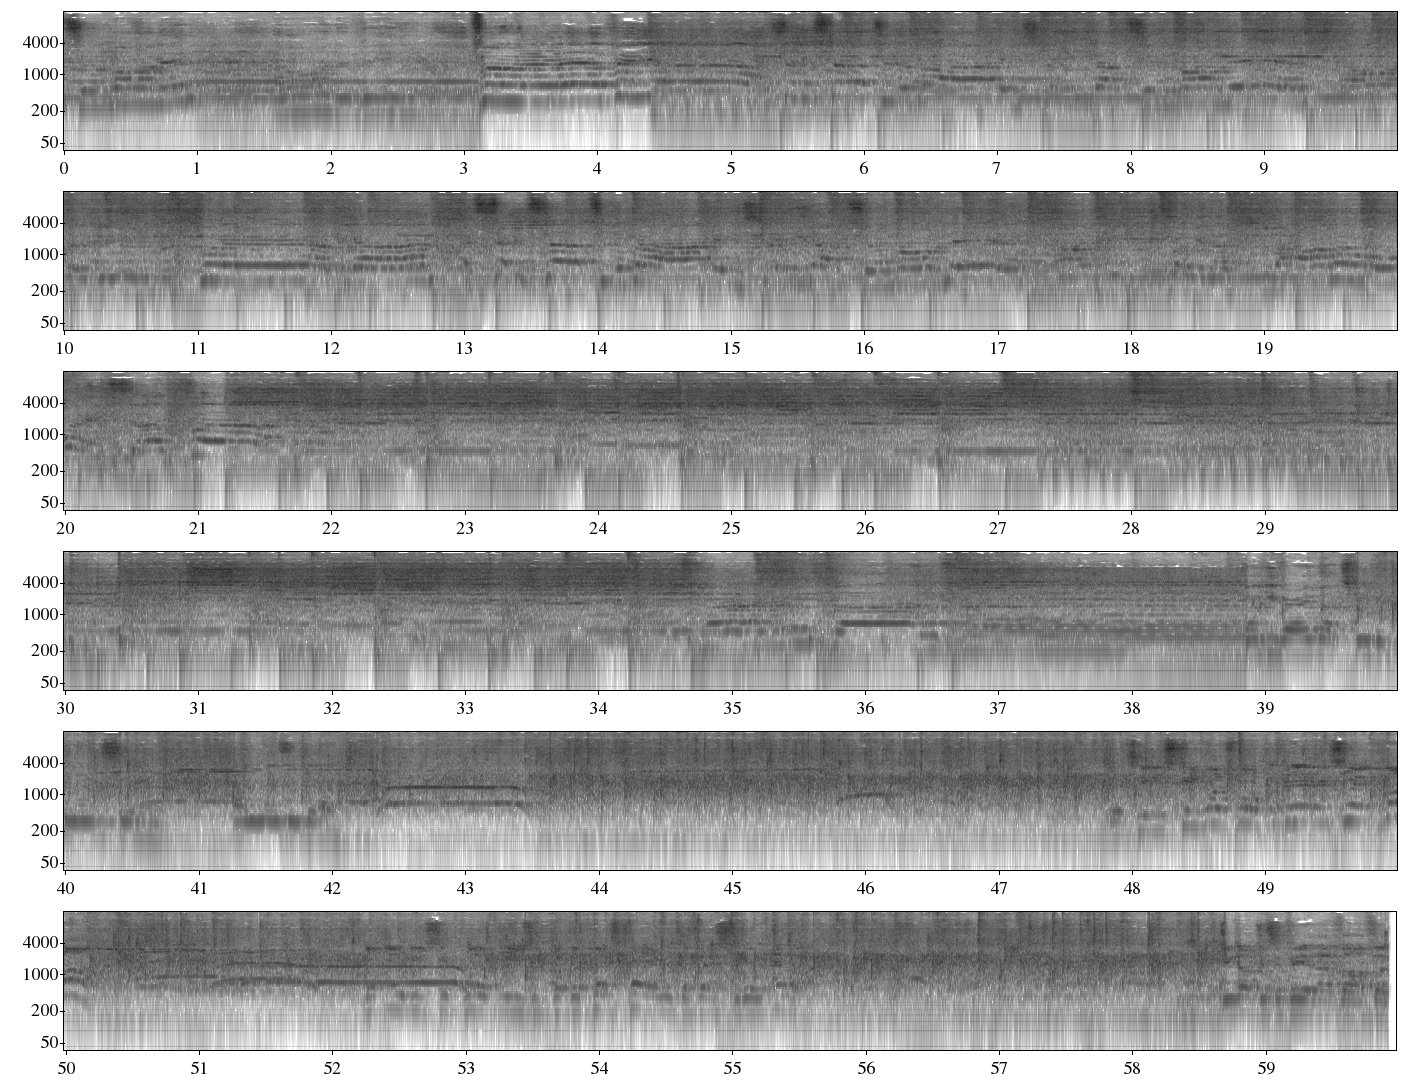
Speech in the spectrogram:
tomorrow. Thank you very much, Phoebe Canals. Yeah. Have an amazing day. Let's hear you scream once more for Canary Swing. Come on! Not only superb music, but the best hair of the festival ever. Do not disappear that far, folks.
